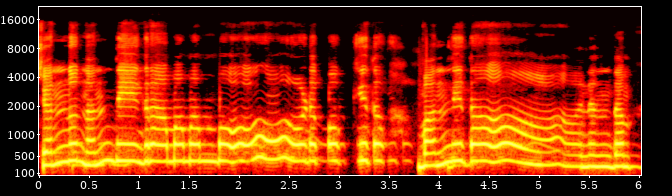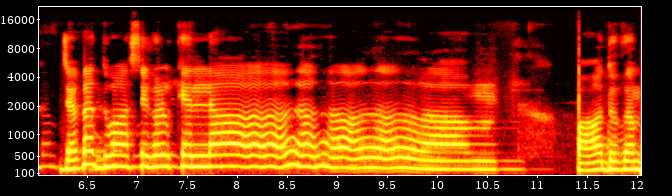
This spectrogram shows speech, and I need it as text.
ചെന്നു നന്ദി ഗ്രാമമമ്പോട് പൊക്കിതു വന്നിതാനന്ദം ജഗദ്വാസികൾക്കെല്ലാം. പാതുകം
